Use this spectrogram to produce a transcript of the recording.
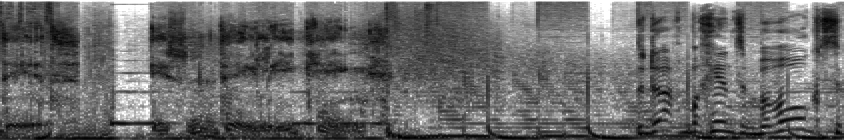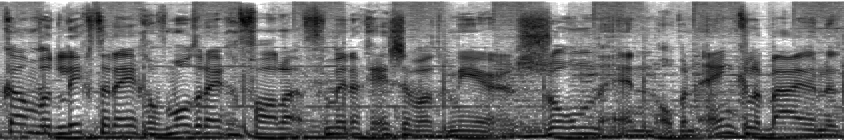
Dit is Daily King. De dag begint bewolkt, er kan wat lichte regen of motregen vallen. Vanmiddag is er wat meer zon en op een enkele bui in het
